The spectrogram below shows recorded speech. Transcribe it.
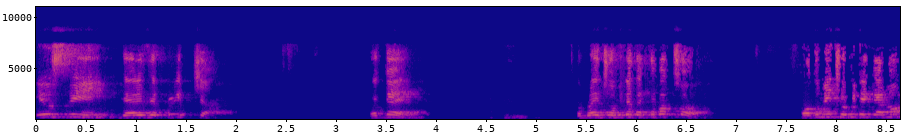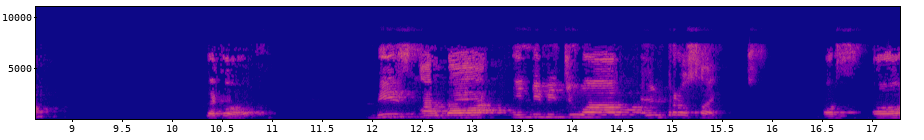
you see there is a picture okay তোমরা এই ছবিটা দেখতে পাচ্ছ প্রথমে ছবিটা কেন দেখো these are the individual enterocytes or, or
